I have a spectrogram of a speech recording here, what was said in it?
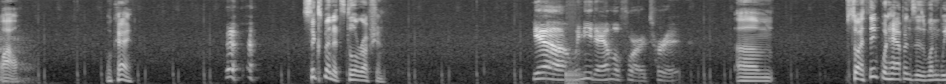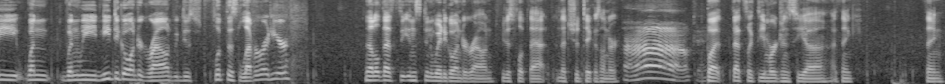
Wow. Okay. Six minutes till eruption. Yeah, we need ammo for our turret. Um, so I think what happens is when we when when we need to go underground, we just flip this lever right here. That'll that's the instant way to go underground. If you just flip that, and that should take us under. Ah, okay. But that's like the emergency, uh, I think, thing.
